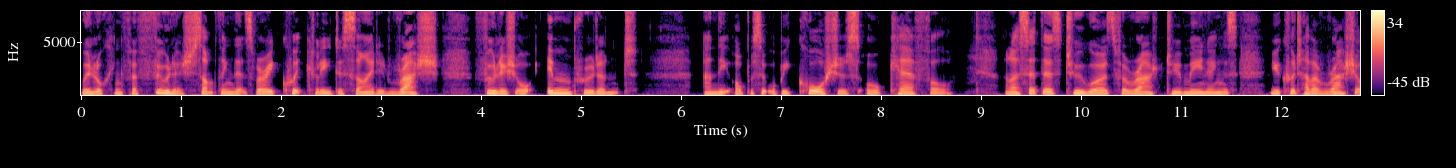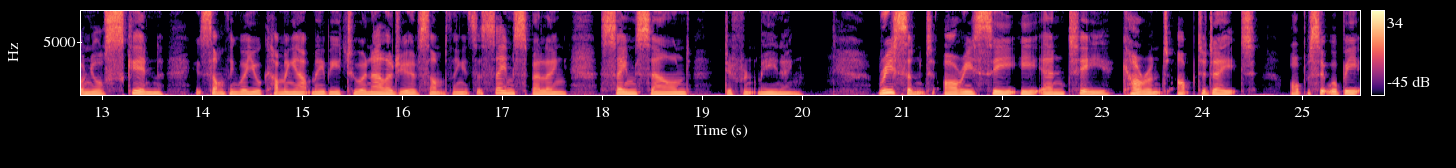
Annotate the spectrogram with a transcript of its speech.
we're looking for foolish, something that's very quickly decided, rash, foolish, or imprudent. And the opposite would be cautious or careful. And I said there's two words for rash, two meanings. You could have a rash on your skin. It's something where you're coming out maybe to an allergy of something. It's the same spelling, same sound, different meaning. Recent, R E C E N T, current, up to date. Opposite will be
